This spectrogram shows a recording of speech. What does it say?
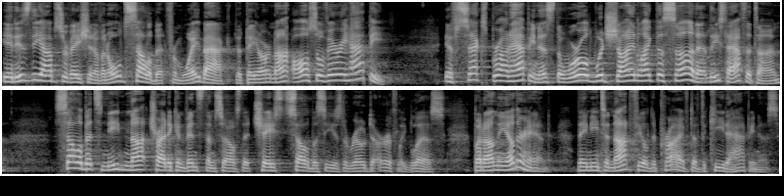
It is the observation of an old celibate from way back that they are not also very happy. If sex brought happiness, the world would shine like the sun at least half the time. Celibates need not try to convince themselves that chaste celibacy is the road to earthly bliss. But on the other hand, they need to not feel deprived of the key to happiness.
